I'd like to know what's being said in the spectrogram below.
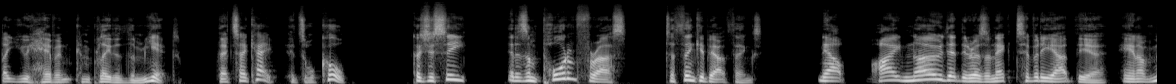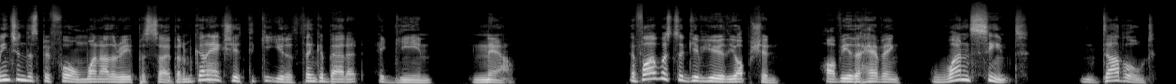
but you haven't completed them yet. That's okay. It's all cool. Because you see, it is important for us to think about things. Now, I know that there is an activity out there, and I've mentioned this before in one other episode, but I'm going to actually get you to think about it again now. If I was to give you the option of either having one cent doubled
